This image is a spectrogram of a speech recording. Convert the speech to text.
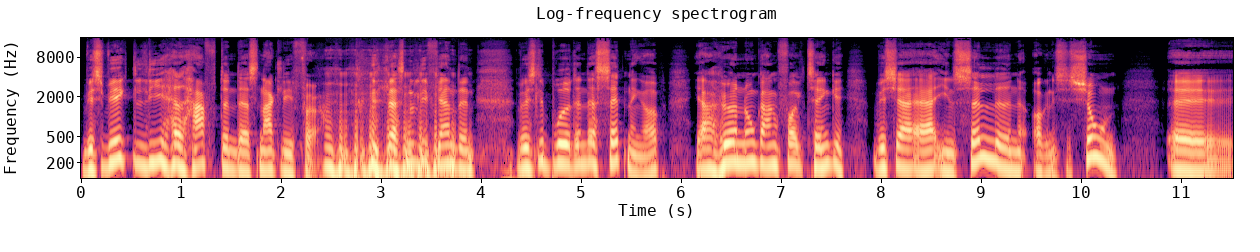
hvis vi ikke lige havde haft den der snak lige før, lad os nu lige fjerne den. Hvis vi lige bryder den der sætning op. Jeg har hørt nogle gange folk tænke, hvis jeg er i en selvledende organisation, øh,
